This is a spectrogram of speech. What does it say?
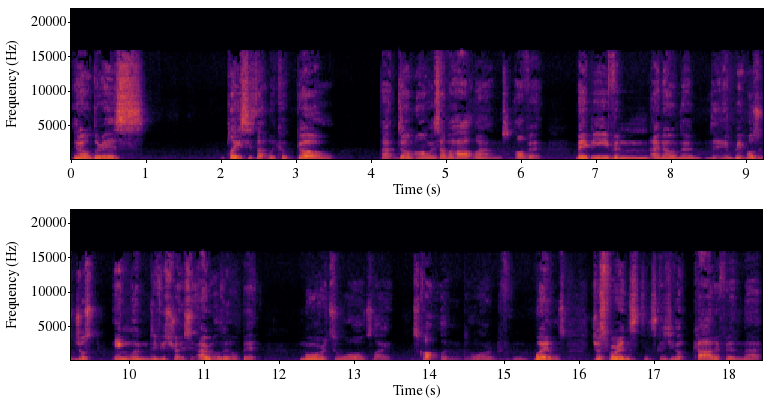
You know, there is places that we could go that don't always have a heartland of it. Maybe even, I know that if it wasn't just England, if you stretch it out a little bit more towards like Scotland or Wales, just for instance, because you've got Cardiff in there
